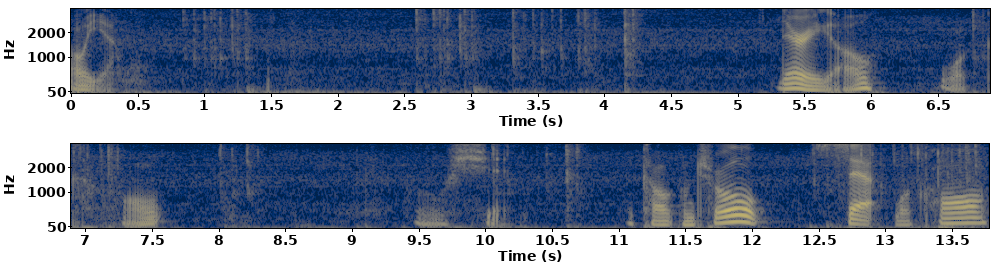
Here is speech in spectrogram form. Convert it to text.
Oh yeah. There you go. Local. Oh. oh shit. Call control. Set call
